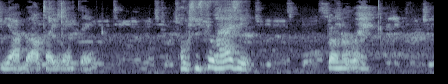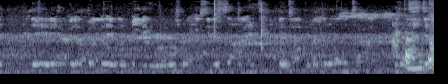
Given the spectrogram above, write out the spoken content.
Yeah, but I'll tell you one thing. Oh, he still has it. Bro, no way. I thought he could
